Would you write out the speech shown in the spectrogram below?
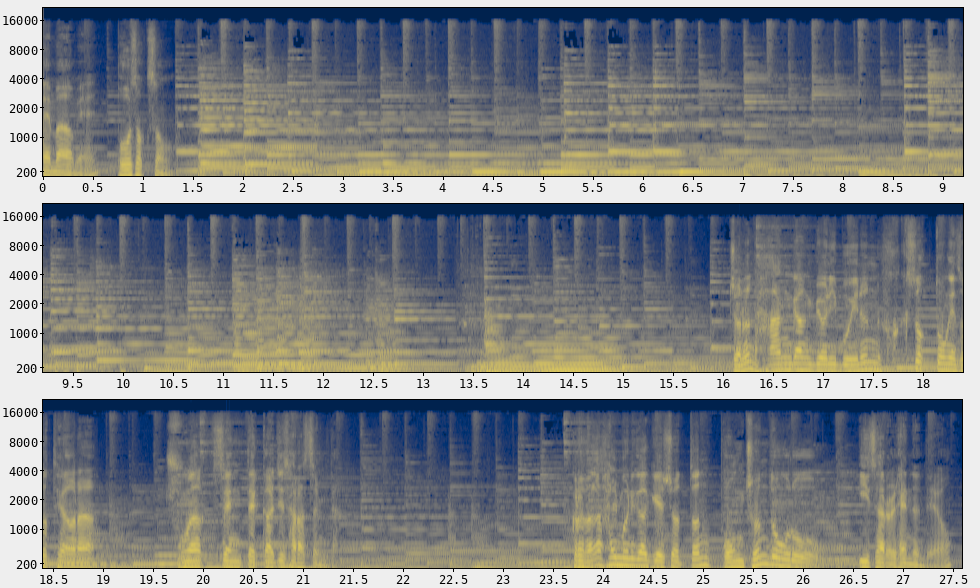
내 마음의 보석성 저는 한강변이 보이는 흑석동에서 태어나 중학생 때까지 살았습니다. 그러다가 할머니가 계셨던 봉천동으로 이사를 했는데요.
